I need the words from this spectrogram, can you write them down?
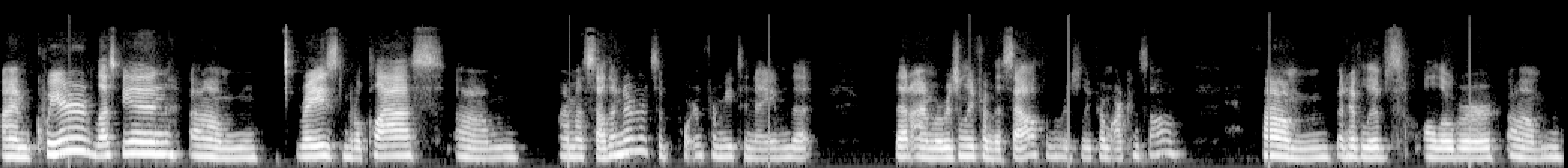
I'm queer, lesbian, um, raised middle class. Um, I'm a Southerner. It's important for me to name that that I'm originally from the South. I'm originally from Arkansas, um, but have lived all over, um,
